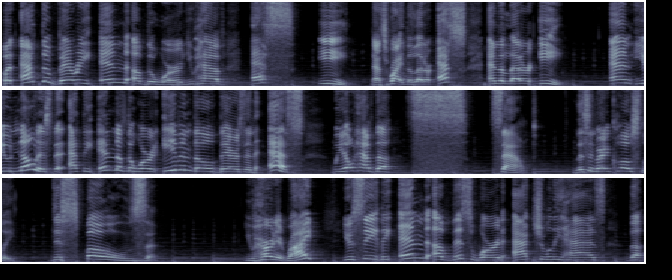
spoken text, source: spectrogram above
but at the very end of the word, you have S E. That's right, the letter S and the letter E. And you notice that at the end of the word, even though there's an S, we don't have the S sound. Listen very closely. Dispose. You heard it right? You see, the end of this word actually has the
